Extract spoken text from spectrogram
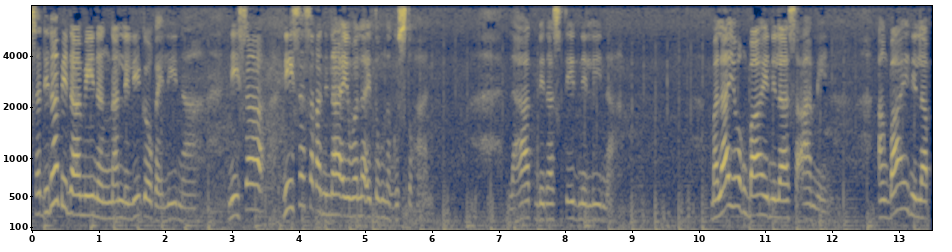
Sa dinabi-dami ng nanliligaw kay Lina, ni isa, sa kanila ay wala itong nagustuhan. Lahat binastid ni Lina. Malayo ang bahay nila sa amin. Ang bahay nila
